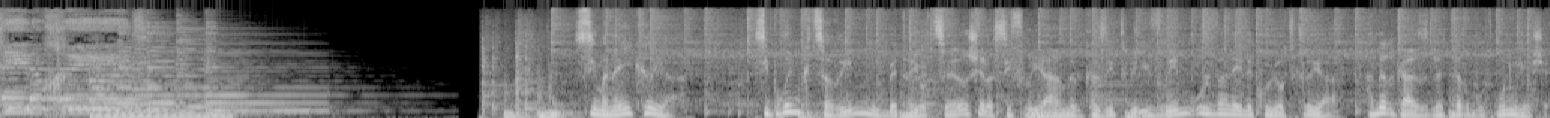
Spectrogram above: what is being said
חינוכית. סימני קריאה סיפורים קצרים מבית היוצר של הספרייה המרכזית לעיוורים ולבעלי לקויות קריאה, המרכז לתרבות מונגשת.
